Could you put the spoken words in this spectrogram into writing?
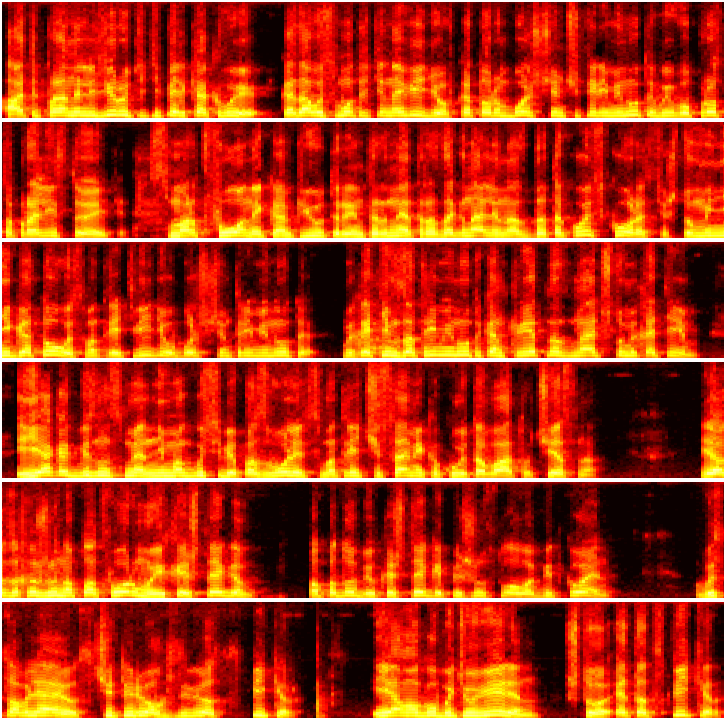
А ты проанализируйте теперь, как вы. Когда вы смотрите на видео, в котором больше, чем 4 минуты, вы его просто пролистываете. Смартфоны, компьютеры, интернет разогнали нас до такой скорости, что мы не готовы смотреть видео больше, чем 3 минуты. Мы хотим за 3 минуты конкретно знать, что мы хотим. И я, как бизнесмен, не могу себе позволить смотреть часами какую-то вату, честно. Я захожу на платформу и хэштегом, по подобию хэштега пишу слово биткоин, выставляю с четырех звезд спикер, и я могу быть уверен, что этот спикер,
